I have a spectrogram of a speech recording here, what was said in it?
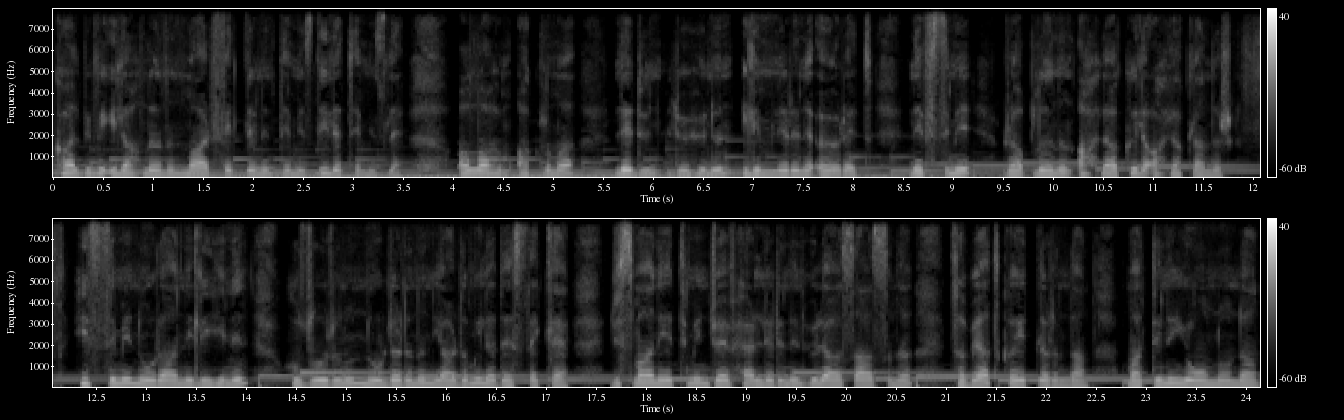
Kalbimi ilahlığının marifetlerinin temizliğiyle temizle. Allah'ım aklıma ledünlühünün ilimlerini öğret. Nefsimi Rablığının ahlakıyla ahlaklandır. Hissimi nuranilihinin, huzurunun nurlarının yardımıyla destekle. Cismaniyetimin cevherlerinin hülasasını tabiat kayıtlarından, maddenin yoğunluğundan,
